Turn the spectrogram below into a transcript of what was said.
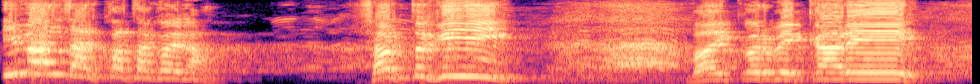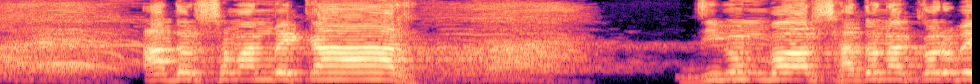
ইমানদার কথা কয় না। শর্ত কি? ভয় করবে কারে? আদর্শ মানবে কার? জীবনভর সাধনা করবে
